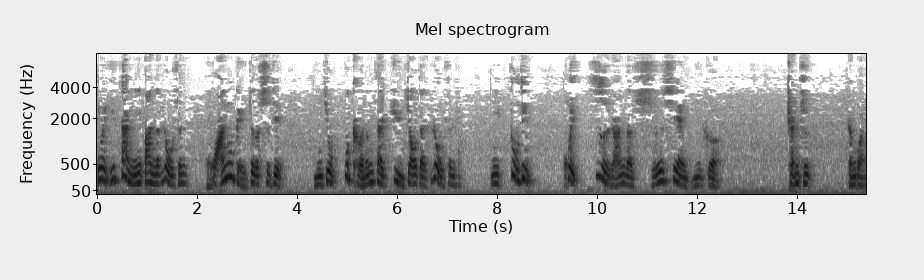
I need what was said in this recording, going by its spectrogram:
因为一旦你把你的肉身还给这个世界，你就不可能再聚焦在肉身上，你注定会自然的实现一个。全知全观，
